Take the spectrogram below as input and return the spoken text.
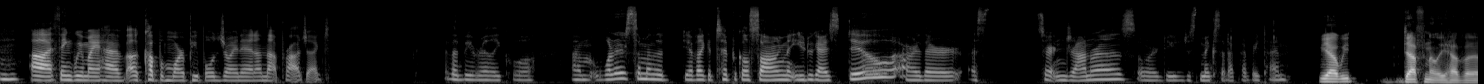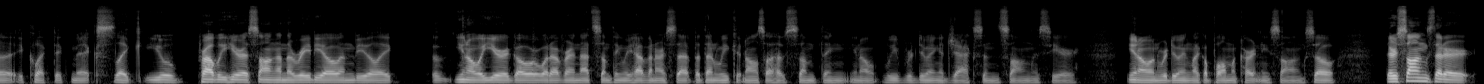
Mhm. uh, I think we might have a couple more people join in on that project. Yeah, that'd be really cool. Um, what are some of the? Do you have like a typical song that you guys do? Are there a s certain genres, or do you just mix it up every time? Yeah, we definitely have a eclectic mix. Like you'll probably hear a song on the radio and be like, uh, you know, a year ago or whatever, and that's something we have in our set. But then we can also have something, you know, we were doing a Jackson song this year, you know, and we're doing like a Paul McCartney song. So there's songs that are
